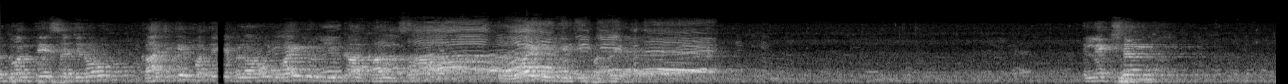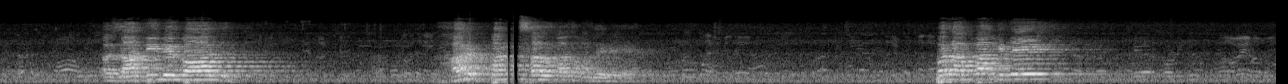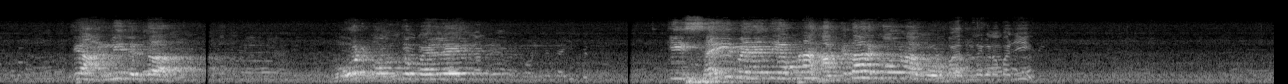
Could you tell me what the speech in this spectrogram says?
ਪਤਵੰਤੇ ਸੱਜਣੋ, ਗੱਜ ਕੇ ਫਤਿਹ ਬੁਲਾਓ, ਵਾਹਿਗੁਰੂ ਜੀ ਕਾ ਖਾਲਸਾ ਵਾਹਿਗੁਰੂ ਜੀ ਕੀ ਫਤਿਹ। ਇਲੈਕਸ਼ਨ ਆਜ਼ਾਦੀ ਦੇ ਬਾਅਦ ਹਰ 5 ਸਾਲ ਬਾਅਦ ਆਉਂਦੇ ਰਹੇ ਪਰ ਆਪਾਂ ਕਿਤੇ ਧਿਆਨ ਨਹੀਂ ਦਿੱਤਾ ਤੋਂ ਪਹਿਲੇ ਕਿ ਸਹੀ ਮੈਨੇ ਤੇ ਆਪਣਾ ਹੱਕਦਾਰ ਕੌਣ ਆ ਭਾਜੀ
